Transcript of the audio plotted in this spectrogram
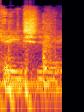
Dedication,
